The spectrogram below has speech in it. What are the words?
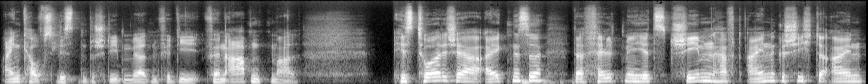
Einkaufslisten beschrieben werden für die, für ein Abendmahl. Historische Ereignisse, da fällt mir jetzt schemenhaft eine Geschichte ein,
